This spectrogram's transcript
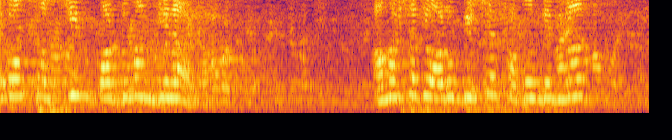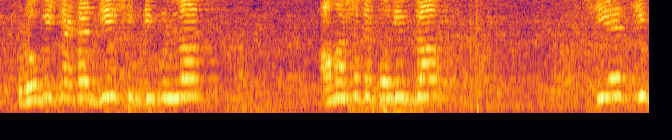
এবং পশ্চিম বর্ধমান জেলায় আমার সাথে অরূপ বিশ্বাস, স্বপন দেবনাথ, রবি চ্যাটার্জি, সিদ্দিকুল্লাহ, আমার সাথে Pradip da CS chief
